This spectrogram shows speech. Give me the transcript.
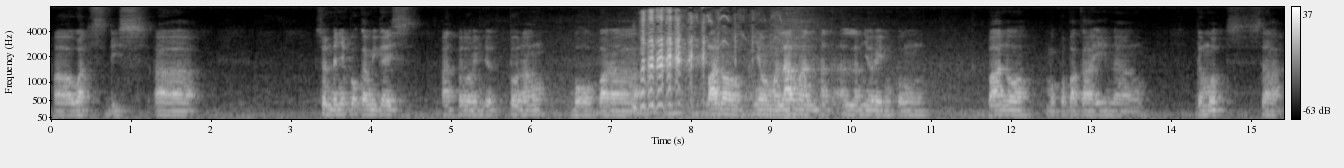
Ah, what's this? Ah, sundan niyo po kami guys at panoorin niyo to ng buo para paano niyo malaman at alam niyo rin kung paano magpapakain ng gamot sa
